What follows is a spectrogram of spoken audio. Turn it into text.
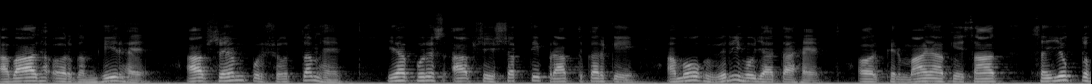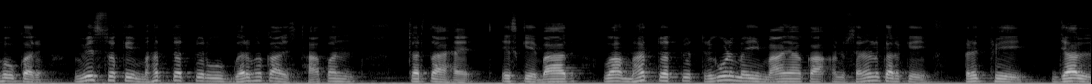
अबाध और गंभीर है। आप स्वयं पुरुषोत्तम हैं। यह पुरुष आपसे शक्ति प्राप्त करके अमोघ वीर हो जाता है और फिर माया के साथ संयुक्त होकर विश्व के महत्त्व रूप गर्भ का स्थापन करता है। इसके बाद वह महत्वत्व त्रिगुणमयी माया का अनुसरण करके पृथ्वी, जल,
